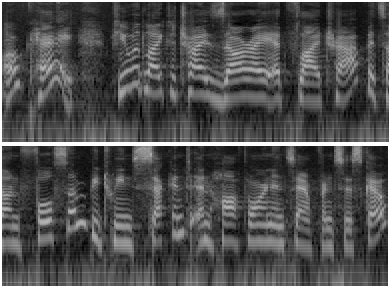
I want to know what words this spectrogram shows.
Okay. If you would like to try Zare at Flytrap, it's on Folsom between 2nd and Hawthorne in San Francisco.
